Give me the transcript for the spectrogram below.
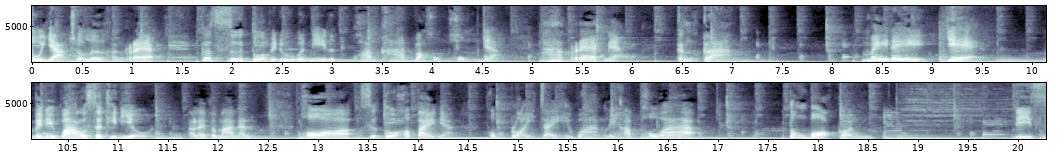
ตัวอย่างเทรลเลอร์ครั้งแรก ก็ซื้อตั๋วไปดูวันนี้ความคาดหวังของผมเนี่ยภาคแรกเนี่ยกลางๆ ไม่ได้แย่ ไม่ได้ว้าวซะทีเดียวอะไรประมาณนั้น พอซื้อตั๋วเข้าไปเนี่ย ผมปล่อยใจให้ว่างเลยครับ เพราะว่าต้องบอกก่อน DC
